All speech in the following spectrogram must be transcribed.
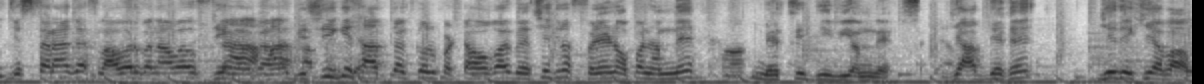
जिस तरह का फ्लावर बना हुआ है उस जी हाँ हाँ इसी के साथ का इसका दुपट्टा होगा। वैसे जो फ्रेंड ओपन हमने हाँ। मैक्सी दी हुई हमने। ये आप देखें ये देखिए अब आप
